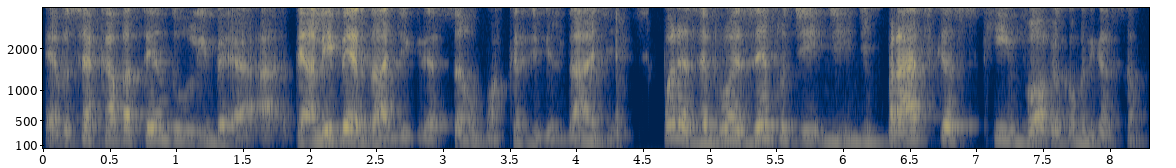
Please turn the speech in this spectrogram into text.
é, você acaba tendo a, liberdade de criação, com a credibilidade. Por exemplo, um exemplo de, de, de, práticas que envolvem a comunicação.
